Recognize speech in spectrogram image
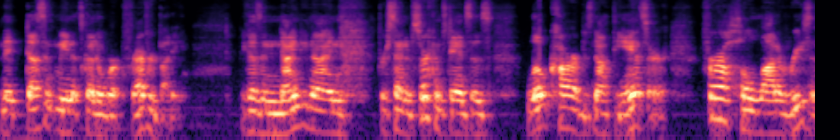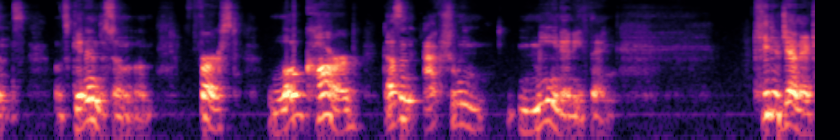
And it doesn't mean it's going to work for everybody. Because in 99% of circumstances, low carb is not the answer for a whole lot of reasons. Let's get into some of them. First, low carb doesn't actually mean anything. Ketogenic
